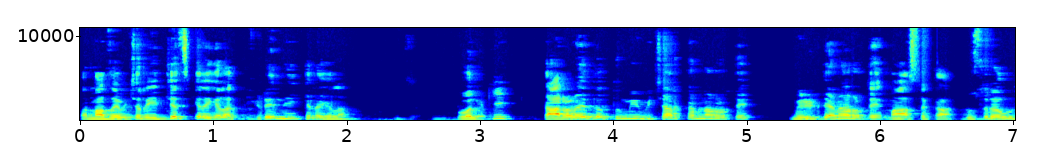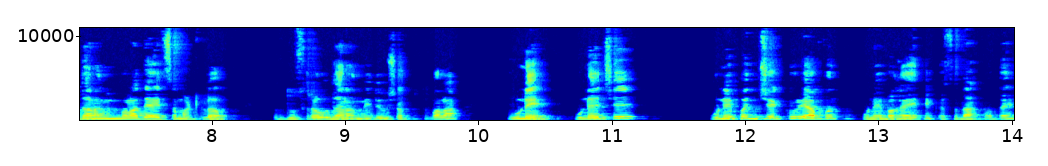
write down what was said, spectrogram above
पण माझा विचार इथेच केला गेला तिकडे नाही केला गेला. बल्कि कार्यालय तर तुम्ही विचार करणार होते मेरिट देणार होते मग असं का? दुसरं उदाहरण मला द्यायचं म्हटलं तर दुसरं उदाहरण मी देऊ शकतो तुम्हाला. पुणे पुण्याचे पुणे पण चेक करूया आपण. पुणे बघा इथे कसं दाखवत आहे.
